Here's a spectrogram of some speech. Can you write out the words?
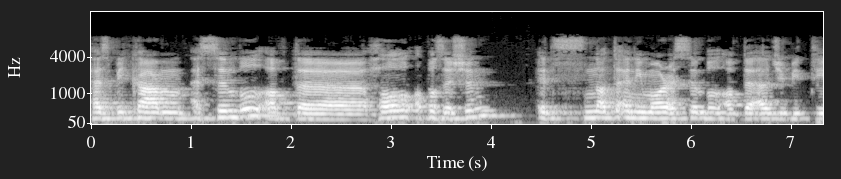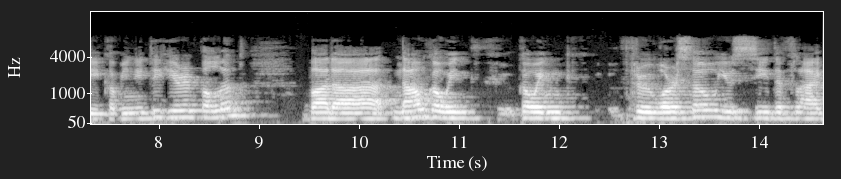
has become a symbol of the whole opposition. It's not anymore a symbol of the LGBT community here in Poland, but uh, now going going through Warsaw, you see the flag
